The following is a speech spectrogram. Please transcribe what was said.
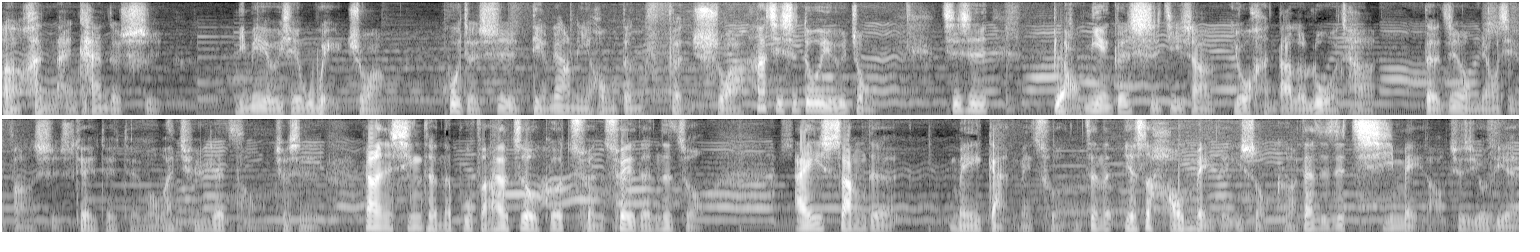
呃很难堪的事，里面有一些伪装，或者是点亮霓虹灯粉刷，它其实都会有一种其实表面跟实际上有很大的落差的这种描写方式。对对对，我完全认同，就是让人心疼的部分，还有这首歌纯粹的那种哀伤的。美感没错，真的也是好美的一首歌，但是是凄美的，就是有点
